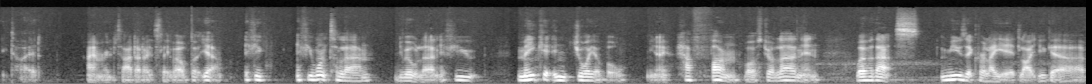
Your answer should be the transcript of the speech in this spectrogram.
really tired. I am really tired. I don't sleep well, but yeah, if you if you want to learn, you will learn. If you make it enjoyable, you know, have fun whilst you're learning, whether that's music related, like you get a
